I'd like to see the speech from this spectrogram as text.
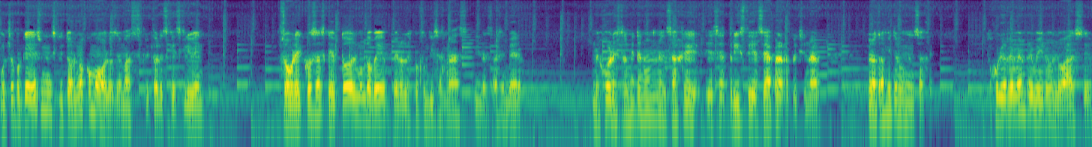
Mucho porque es un escritor no como los demás escritores que escriben sobre cosas que todo el mundo ve, pero las profundizan más y las hacen ver mejores, transmiten un mensaje, ya sea triste, ya sea para reflexionar, pero transmiten un mensaje. Julio Ramón Ribeiro lo hace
